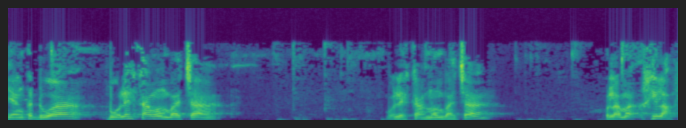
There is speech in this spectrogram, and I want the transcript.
Yang kedua, bolehkah membaca? Bolehkah membaca? Ulama khilaf.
